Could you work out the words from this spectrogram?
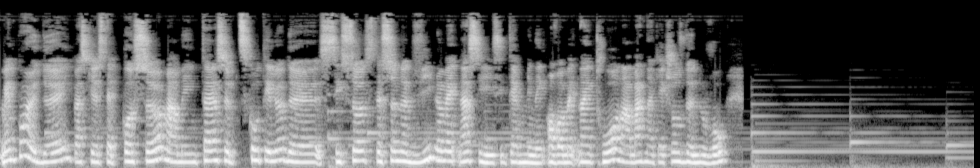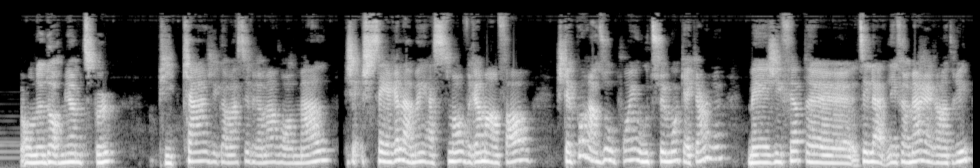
même pas un deuil parce que c'était pas ça, mais en même temps, ce petit côté-là de c'est ça, c'était ça notre vie. Là, maintenant, c'est, terminé. On va maintenant être trois, on embarque dans quelque chose de nouveau. On a dormi un petit peu. Puis quand j'ai commencé vraiment à avoir mal, je, serrais la main à Simon vraiment fort. J'étais pas rendue au point où tu es moi quelqu'un, mais j'ai fait, euh, tu sais, l'infirmière est rentrée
